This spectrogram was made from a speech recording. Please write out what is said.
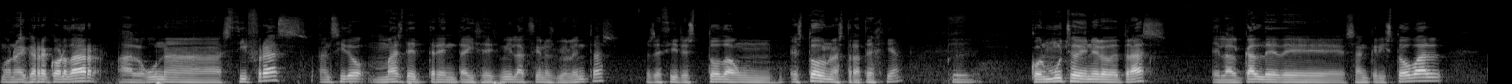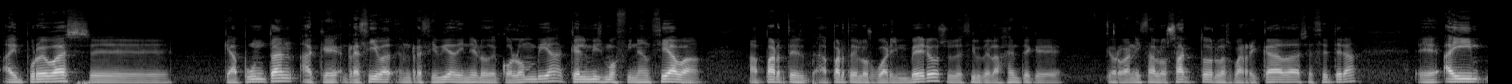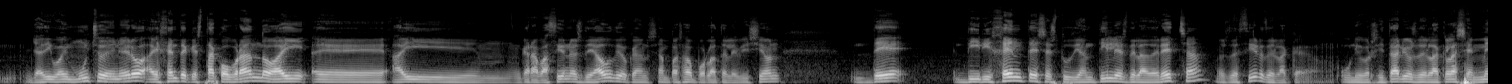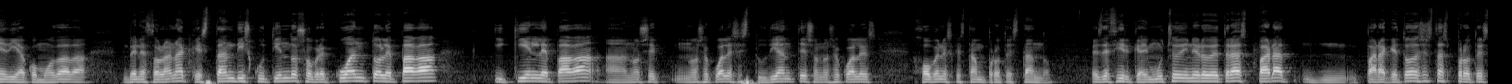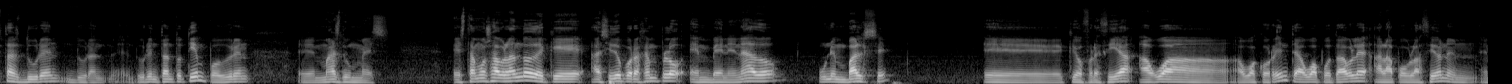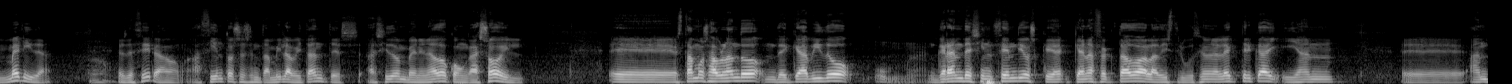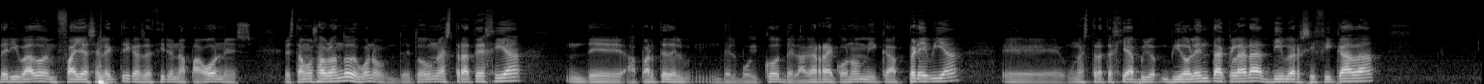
Bueno, hay que recordar algunas cifras. Han sido más de 36.000 acciones violentas. Es decir, es toda, un, es toda una estrategia. con mucho dinero detrás. El alcalde de San Cristóbal, hay pruebas eh, que apuntan a que recibía dinero de Colombia, que él mismo financiaba aparte, aparte de los guarimberos, es decir, de la gente que, organiza los actos, las barricadas, etcétera. Eh, hay, ya digo, hay mucho dinero, hay gente que está cobrando, hay, eh, mm, grabaciones de audio que se han pasado por la televisión de dirigentes estudiantiles de la derecha, es decir, de la, universitarios de la clase media acomodada venezolana, que están discutiendo sobre cuánto le paga y quién le paga a no sé, no sé cuáles estudiantes o no sé cuáles jóvenes que están protestando. Es decir, que hay mucho dinero detrás para, para que todas estas protestas duren, duran, duren tanto tiempo, duren eh, más de un mes. Estamos hablando de que ha sido, por ejemplo, envenenado un embalse eh, que ofrecía agua, agua corriente, agua potable a la población en Mérida es decir, a, 160.000 habitantes. Ha sido envenenado con gasoil. Eh, estamos hablando de que ha habido grandes incendios que, han afectado a la distribución eléctrica y han, eh, han derivado en fallas eléctricas, es decir, en apagones. Estamos hablando de, bueno, de toda una estrategia, de, aparte del, boicot, de la guerra económica previa, eh, una estrategia violenta, clara, diversificada,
